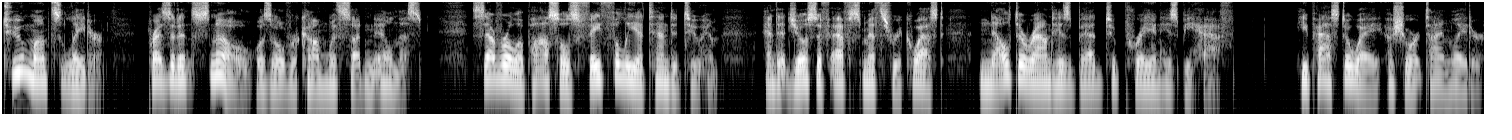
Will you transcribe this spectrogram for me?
Two months later, President Snow was overcome with sudden illness. Several apostles faithfully attended to him, and at Joseph F. Smith's request, knelt around his bed to pray in his behalf. He passed away a short time later.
